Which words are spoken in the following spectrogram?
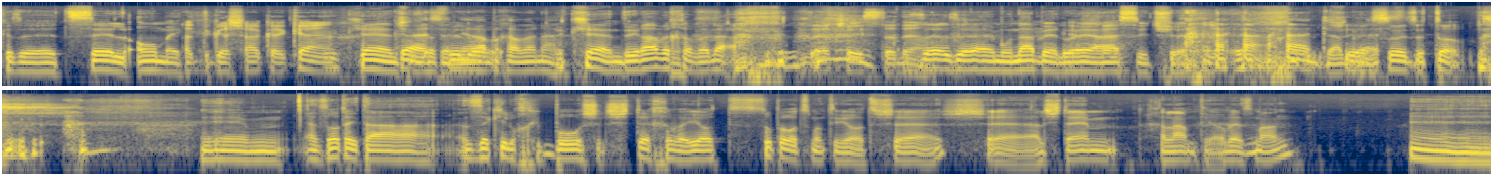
כזה צל עומק. הדגשה, כן, כן, כן, שזה זה אפילו... נראה בכוונה. כן, זה נראה בכוונה. זה איכשהו יסתדר. זה, זה האמונה באלוהי. האסיד שיעשו. את זה טוב. אמ, אז זאת הייתה, זה כאילו חיבור של שתי חוויות סופר עוצמתיות, ש, שעל שתיהן חלמתי הרבה זמן. אה,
